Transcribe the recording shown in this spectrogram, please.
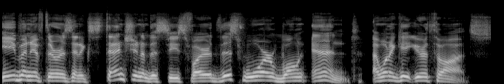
even if there is an extension of the ceasefire, this war won't end. I want to get your thoughts.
